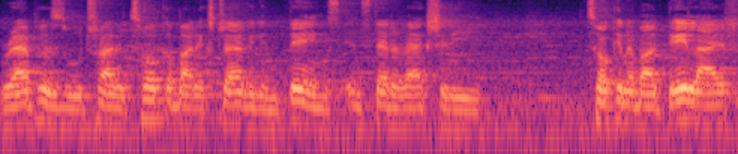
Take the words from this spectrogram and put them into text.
rappers will try to talk about extravagant things instead of actually talking about their life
